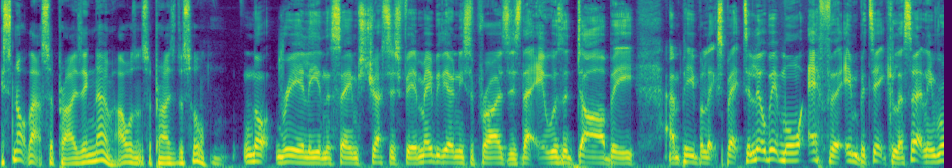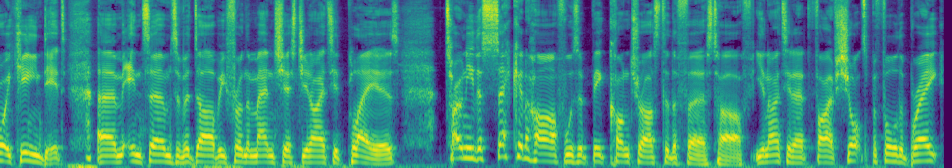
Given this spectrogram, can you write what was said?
it's not that surprising. No, I wasn't surprised at all. not really in the same stratosphere. Maybe the only surprise is that it was a derby and people expect a little bit more effort in particular. Certainly Roy Keane did um, in terms of a derby from the Manchester United players. Tony, the second half was a big contrast to the first half. United had five shots before the break,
